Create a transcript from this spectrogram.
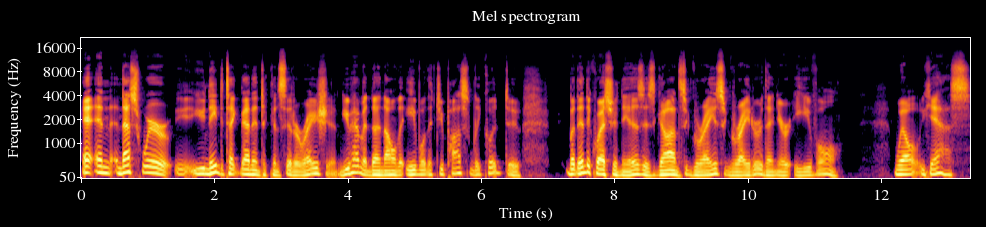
And, and, that's where you need to take that into consideration. You haven't done all the evil that you possibly could do. But then the question is is God's grace greater than your evil? Well, yes.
